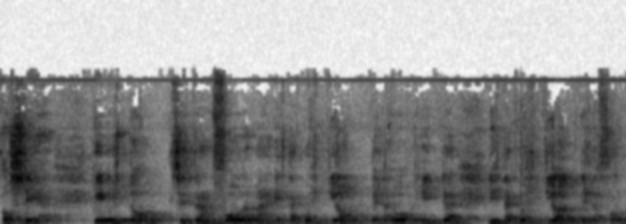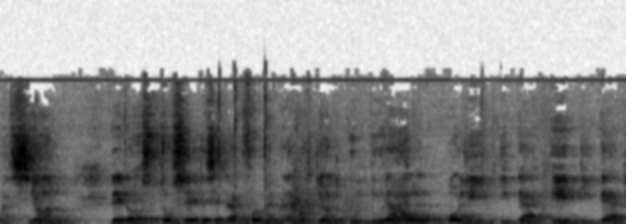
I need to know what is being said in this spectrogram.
O sea, que esto se transforma, esta cuestión pedagógica y esta cuestión de la formación de los docentes se transforma en una cuestión cultural, política, ética,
